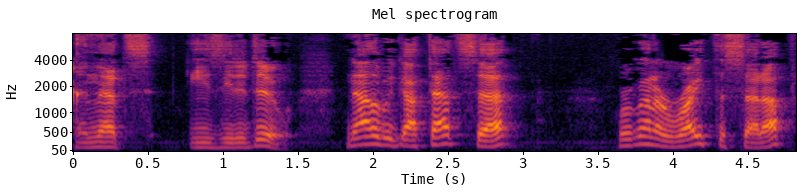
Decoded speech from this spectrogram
And that's easy to do. Now that we got that set, we're going to write the setup.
